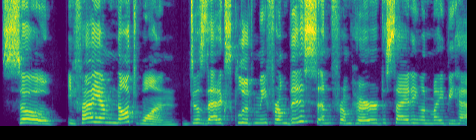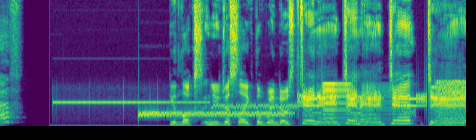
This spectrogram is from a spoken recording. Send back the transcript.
So, if I am not one, does that exclude me from this and from her deciding on my behalf? He looks and you just like the windows din din din din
